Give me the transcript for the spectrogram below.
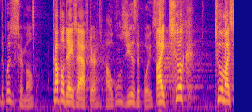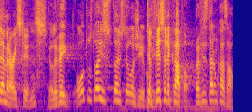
Depois do sermão, couple days after, alguns dias depois, I took two of my seminary students eu levei outros dois estudantes de teologia to comigo visit a couple. para visitar um casal.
